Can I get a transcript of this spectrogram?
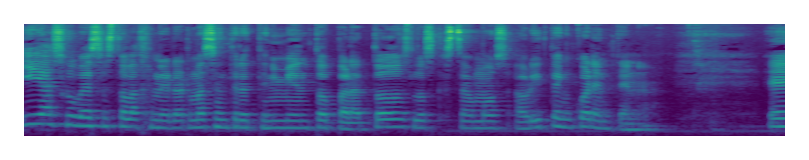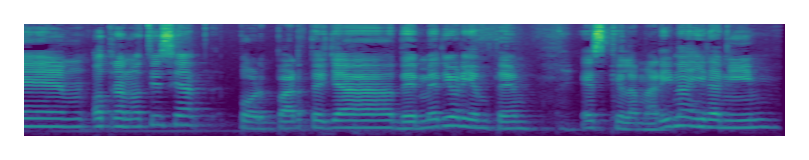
y a su vez esto va a generar más entretenimiento para todos los que estamos ahorita en cuarentena. Em, otra noticia por parte ya de Medio Oriente es que la Marina iraní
